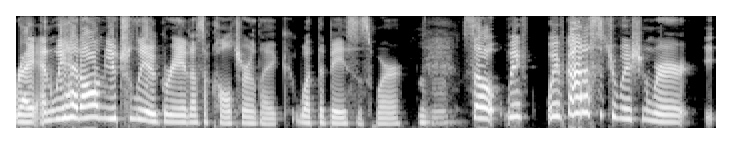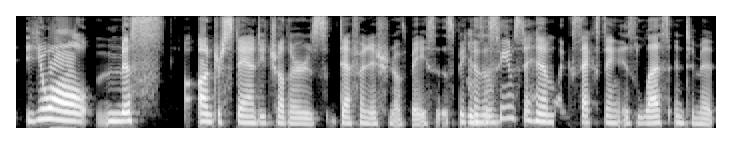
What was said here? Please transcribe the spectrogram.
right? And we had all mutually agreed as a culture like what the bases were. Mhm. So we've we've got a situation where you all misunderstand each other's definition of bases because it Mhm. seems to him like sexting is less intimate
